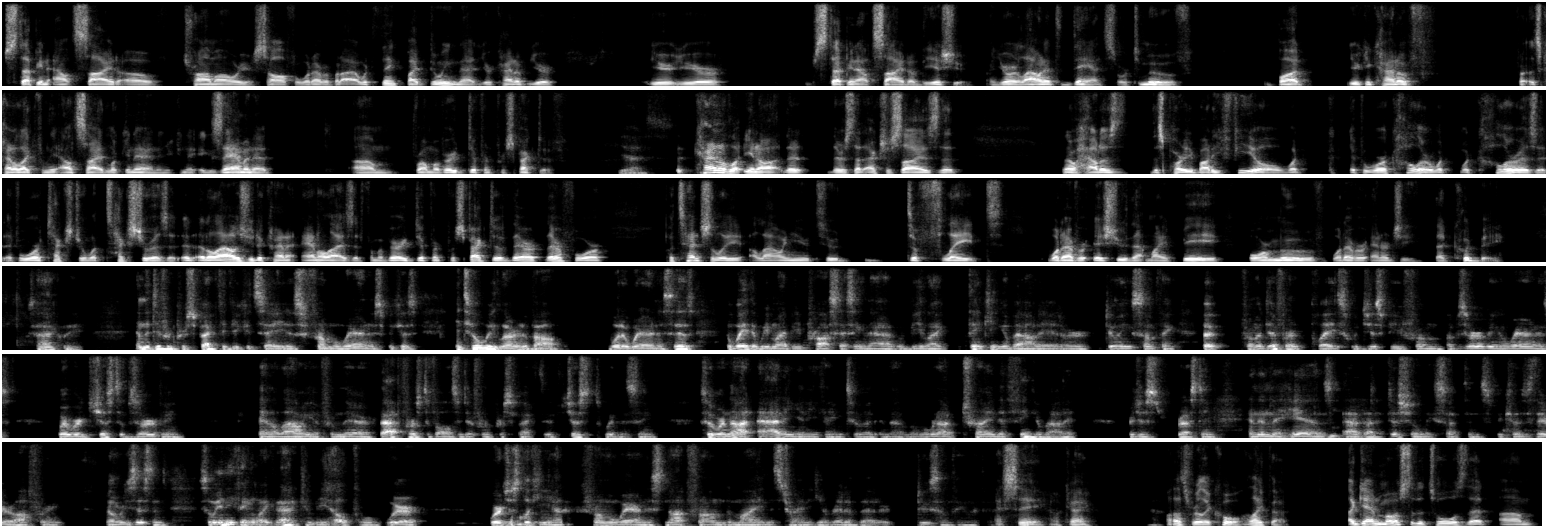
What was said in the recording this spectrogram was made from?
stepping outside of trauma or yourself or whatever. But I would think by doing that, you're kind of you're you're you're stepping outside of the issue and you're allowing it to dance or to move, but you can kind of it's kind of like from the outside looking in and you can examine it um, from a very different perspective Yes. kind of like you know there there's that exercise that you know how does this part of your body feel what if it were a color what what color is it if it were a texture what texture is it it, it allows you to kind of analyze it from a very different perspective there therefore potentially allowing you to deflate whatever issue that might be or move whatever energy that could be Exactly. And the different perspective you could say is from awareness, because until we learn about what awareness is, the way that we might be processing that would be like thinking about it or doing something. But from a different place would just be from observing awareness, where we're just observing and allowing it from there. That, first of all, is a different perspective, just witnessing. So we're not adding anything to it in that moment. We're not trying to think about it. We're just resting. And then the hands hmm. add that additional acceptance because they're offering no resistance. So anything like that can be helpful where we're just looking at it from awareness, not from the mind that's trying to get rid of it or do something with it. I see. Okay. Well, that's really cool. I like that. Again, most of the tools that um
